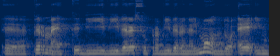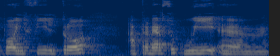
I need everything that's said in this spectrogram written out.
eh, permette di vivere e sopravvivere nel mondo, è un po' il filtro attraverso cui ehm,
